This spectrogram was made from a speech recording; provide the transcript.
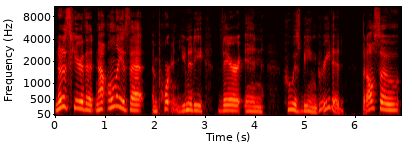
Notice here that not only is that important unity there in who is being greeted, but also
